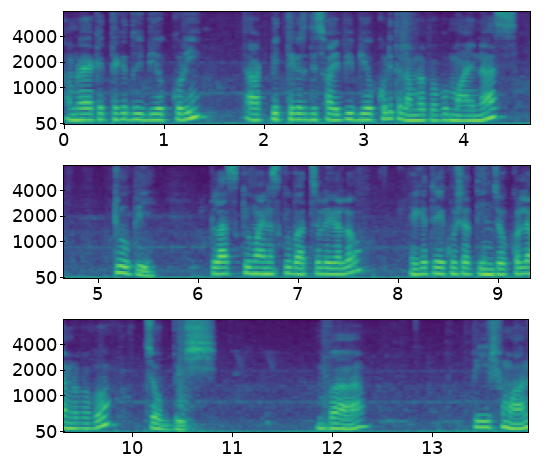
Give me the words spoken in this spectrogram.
আমরা একের থেকে দুই বিয়োগ করি। তা আট পির থেকে যদি ছয় পি বিয়োগ করি, তাহলে আমরা পাবো minus two p plus q minus q বাদ চলে গেল। এক্ষেত্রে একুশ আর তিন যোগ করলে আমরা পাবো চব্বিশ। বা পি সমান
